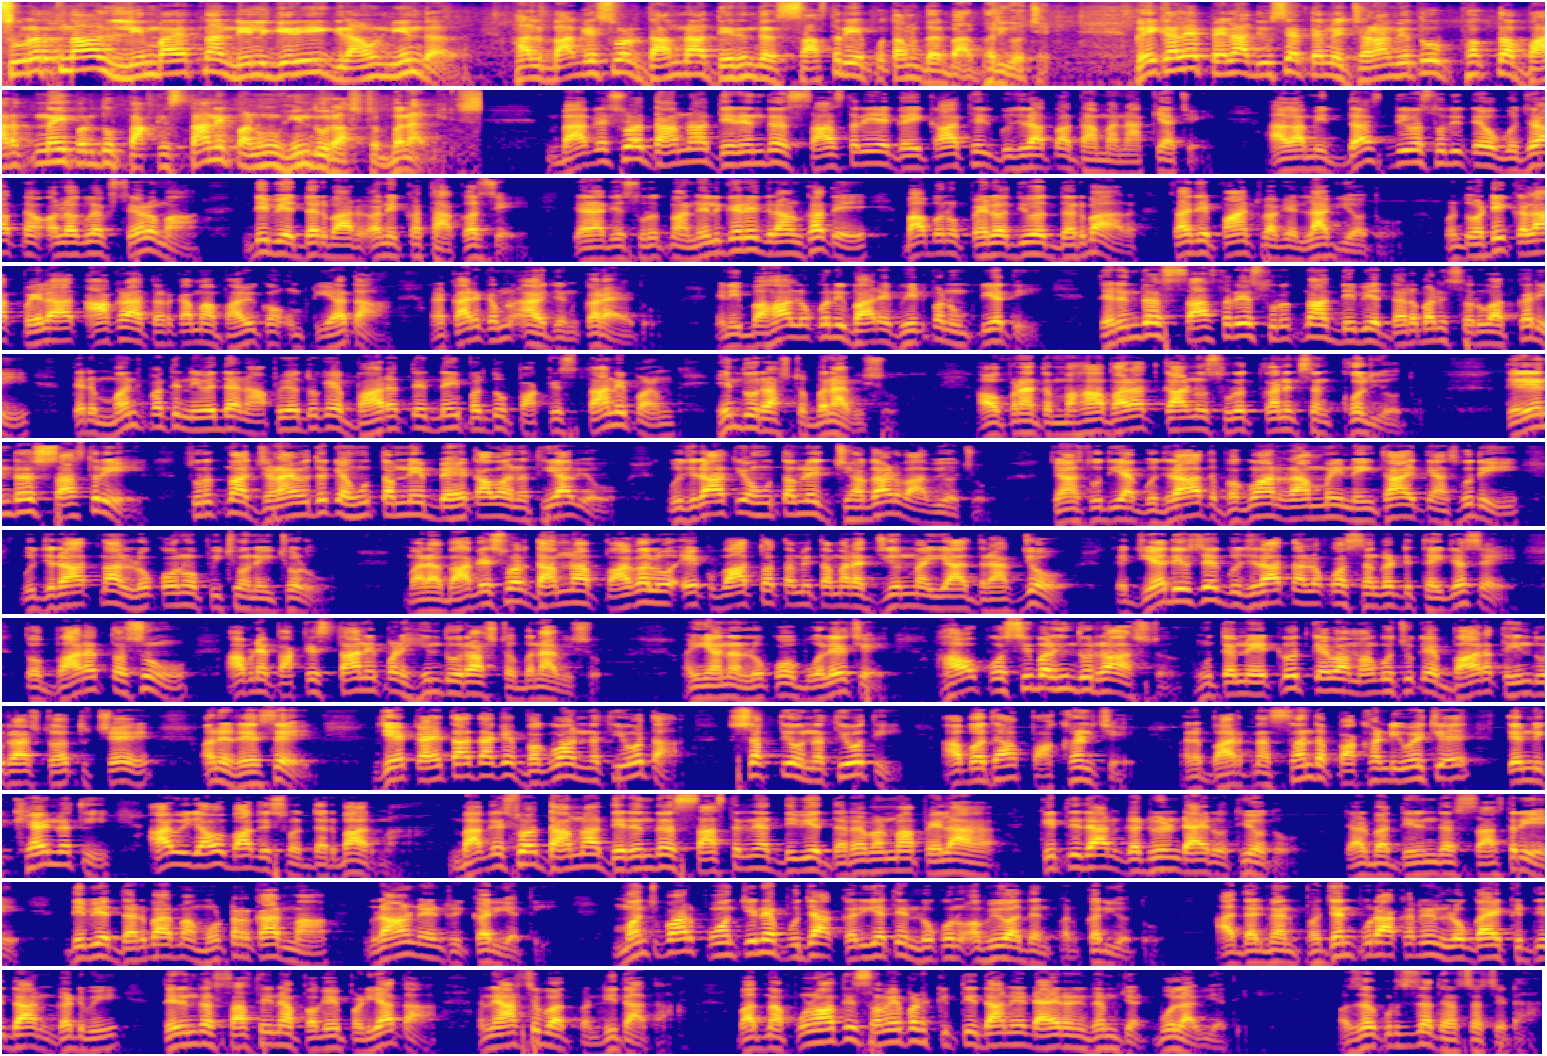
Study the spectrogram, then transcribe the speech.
સુરતના લિંબાયતના નીલગિરી ગ્રાઉન્ડની અંદર હાલ બાગેશ્વર ધામના ધીરેન્દ્ર શાસ્ત્રીએ પોતાનો દરબાર ભર્યો છે. ગઈકાલે પહેલા દિવસે તેમણે જણાવ્યું હતું, ફક્ત ભારત નહીં, પરંતુ પાકિસ્તાને પણ હું હિન્દુ રાષ્ટ્ર બનાવીશ. બાગેશ્વર ધામના ધીરેન્દ્ર શાસ્ત્રીએ ગઈકાલથી ગુજરાતમાં ધામમાં નાખ્યા છે. આગામી દસ દિવસ સુધી તેઓ ગુજરાતના અલગ અલગ શહેરોમાં દિવ્ય દરબાર અને કથા કરશે. ત્યારે આજે સુરતમાં નીલગિરી ગ્રાઉન્ડ ખાતે બાબાનો પહેલો દિવસ દરબાર સાંજે પાંચ વાગે લાગ્યો હતો. પરંતુ અઢી કલાક પહેલા આંકડા તડકામાં ભાવિકો ઉમટ્યા હતા અને કાર્યક્રમનું આયોજન કરાયું હતું. એની બહાર લોકોની ભારે ભીડ પણ ઉમટી હતી. ધીરેન્દ્ર શાસ્ત્રીએ સુરતના દિવ્ય દરબારની શરૂઆત કરી ત્યારે મંચ પરથી નિવેદન આપ્યું હતું કે ભારતને જ નહીં, પરંતુ પાકિસ્તાને પણ હિન્દુ રાષ્ટ્ર બનાવીશું. આ ઉપરાંત મહાભારત કાળનું સુરત કનેક્શન ખોલ્યું હતું. ધીરેન્દ્ર શાસ્ત્રીએ સુરતમાં જણાવ્યું હતું કે હું તમને બહેકાવા નથી આવ્યો. ગુજરાતીઓ હું તમને જગાડવા આવ્યો છું. જ્યાં સુધી આ ગુજરાત ભગવાન રામમય નહીં થાય, ત્યાં સુધી ગુજરાતના લોકોનો પીછો નહીં છોડું. મારા બાગેશ્વર ધામના પાગલો, એક વાત તો તમે તમારા જીવનમાં યાદ રાખજો કે જે દિવસે ગુજરાતના લોકો સંગઠિત થઈ જશે, તો ભારત તો શું આપણે પાકિસ્તાને પણ હિન્દુ રાષ્ટ્ર બનાવીશું. અહીંયાના લોકો બોલે છે હાઉ પોસિબલ હિન્દુ રાષ્ટ્ર? હું તેમને એટલું જ કહેવા માંગુ છું કે ભારત હિન્દુ રાષ્ટ્ર છે અને રહેશે. જે કહેતા હતા કે ભગવાન નથી હોતા, શક્તિઓ નથી હોતી, આ બધા પાખંડ છે. અને ભારતના સંત પાખંડી હોય છે, તેમની ખેર નથી. આવી જાઓ બાગેશ્વર દરબારમાં. બાગેશ્વર ધામના ધીરેન્દ્ર શાસ્ત્રીના દિવ્ય દરબારમાં પહેલાં કીર્તિદાન ગઢવીનો ડાયરો થયો હતો. ત્યારબાદ ધીરેન્દ્ર શાસ્ત્રીએ દિવ્ય દરબારમાં મોટરકારમાં ગ્રાઉન્ડ એન્ટ્રી કરી હતી. મંચ પર પહોંચીને પૂજા કરી હતી અને લોકોનું અભિવાદન પણ કર્યું હતું. આ દરમિયાન ભજન પૂરા કરીને લોકગાયક કીર્તિદાન ગઢવી ધીરેન્દ્ર શાસ્ત્રીના પગે પડ્યા હતા અને આશીર્વાદ પણ લીધા હતા. બાદમાં પૂર્ણાવતી સમયે પણ કીર્તિદાને ડાયરાની રમઝટ બોલાવી હતી. અઝર કુર્સી સાથે હર્ષદ સેઠા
